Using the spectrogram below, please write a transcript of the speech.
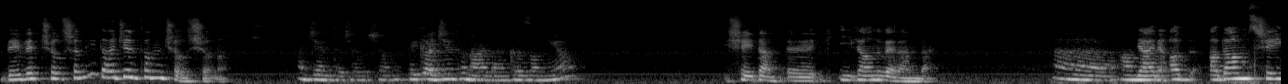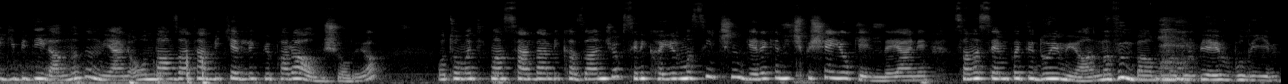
Devlet çalışanı değil de acentanın çalışanı. Acenta çalışanı. Peki acenta nereden kazanıyor? Şeyden, e, ilanı verenden. Ha, anladım. Yani ad- adam şey gibi değil anladın mı? Yani ondan zaten bir kerelik bir para almış oluyor. Otomatikman senden bir kazancı yok. Seni kayırması için gereken hiçbir şey yok elinde. Yani sana sempati duymuyor anladın mı? Ben buna dur bir ev bulayım.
